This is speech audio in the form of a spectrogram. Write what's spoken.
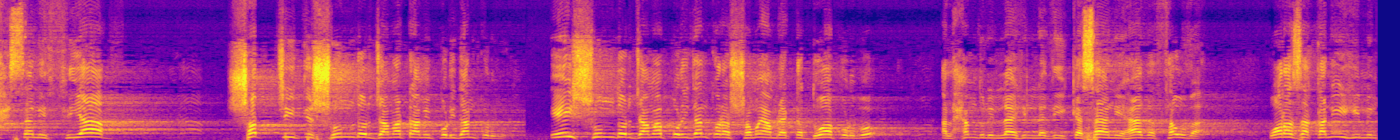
আহসানি ফিয়াব সবচেয়ে সুন্দর জামাটা আমি পরিধান করব। এই সুন্দর জামা পরিধান করার সময় আমরা একটা দোয়া পড়ব, আলহামদুলিল্লাহ কাসানি হাদা থাউবা ওয়ারাজাকানিহি মিন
